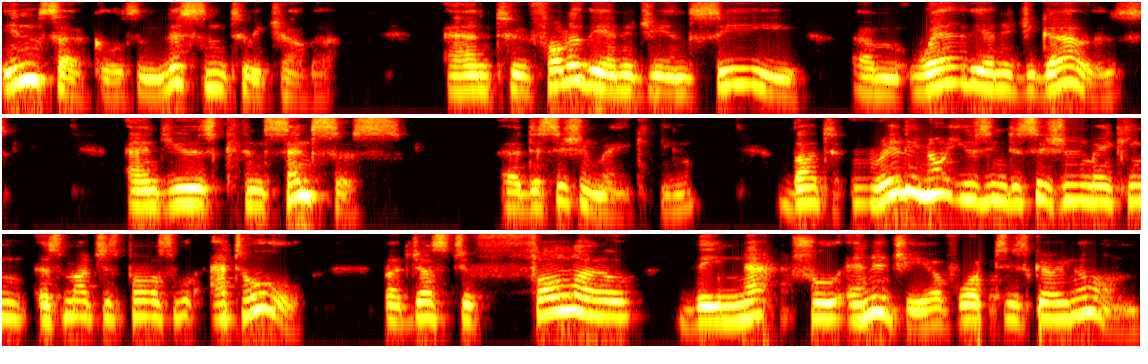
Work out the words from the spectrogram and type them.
in circles and listen to each other and to follow the energy and see um, where the energy goes and use consensus uh, decision making, but really not using decision making as much as possible at all, but just to follow the natural energy of what is going on.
